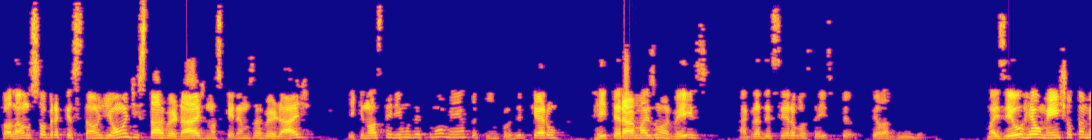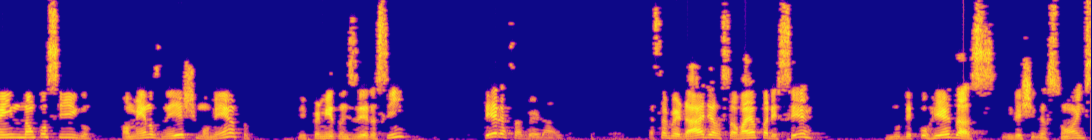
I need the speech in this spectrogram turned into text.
falando sobre a questão de onde está a verdade, nós queremos a verdade e que nós teríamos esse momento aqui. Inclusive, quero reiterar mais uma vez, agradecer a vocês pela vinda. Mas eu realmente eu também não consigo, ao menos neste momento, me permitam dizer assim, ter essa verdade. Essa verdade ela só vai aparecer no decorrer das investigações,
